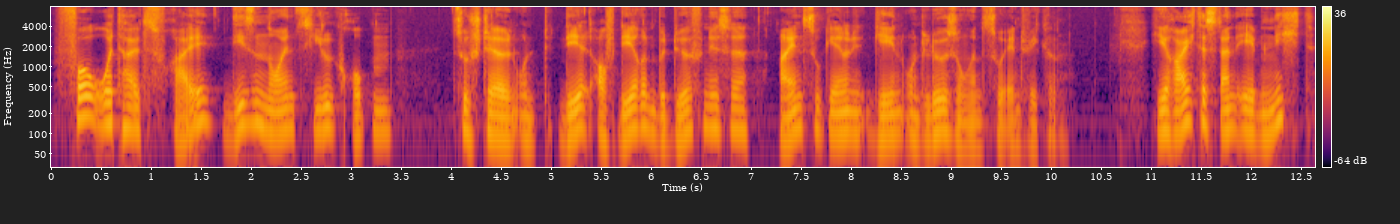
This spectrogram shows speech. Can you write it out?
vorurteilsfrei diesen neuen Zielgruppen zu stellen und de auf deren Bedürfnisse einzugehen und Lösungen zu entwickeln. Hier reicht es dann eben nicht,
